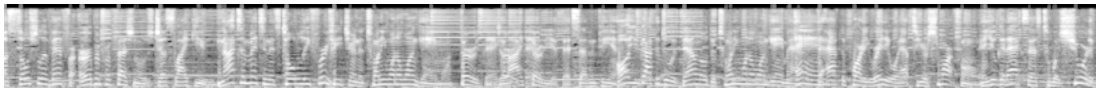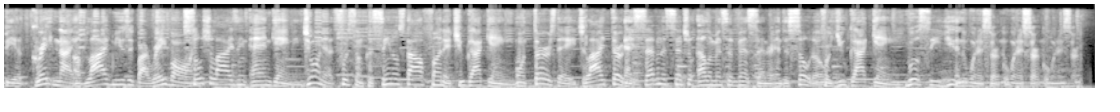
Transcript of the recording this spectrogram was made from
A social event for urban professionals just like you. Not to mention it's totally free. Featuring the 2101 game on Thursday, July 30th at 7 p.m. All you got to do is download the 2101 game app and the After Party Radio app to your smartphone, and you'll get access to what's sure to be a great night of live music by Ray Vaughn, socializing, and gaming. Join us for some casino-style fun at You Got Game on Thursday, July 30th at 7 Essential Elements Event Center in DeSoto for You Got Game. We'll see you in the winner's circle. Winner's circle. Winner's circle.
